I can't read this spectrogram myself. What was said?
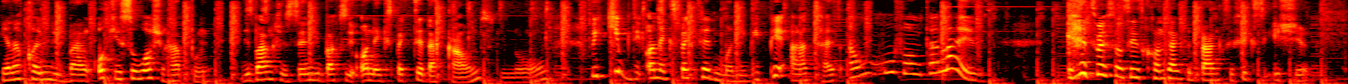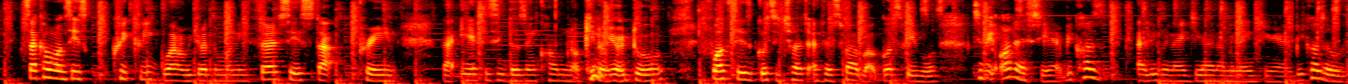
You're not calling the bank. Okay, so what should happen? The bank should send you back to the unexpected account? No. We keep the unexpected money, we pay our tithes, and we move on with our lives. First one says contact the bank to fix the issue. Second one says quickly go and withdraw the money. Third says start praying that EFCC doesn't come knocking on your door. Fourth says go to church and testify about God's favor. To be honest, yeah, because I live in Nigeria and I'm in Nigeria, because of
